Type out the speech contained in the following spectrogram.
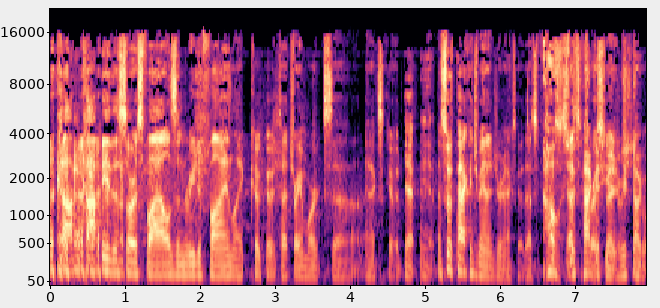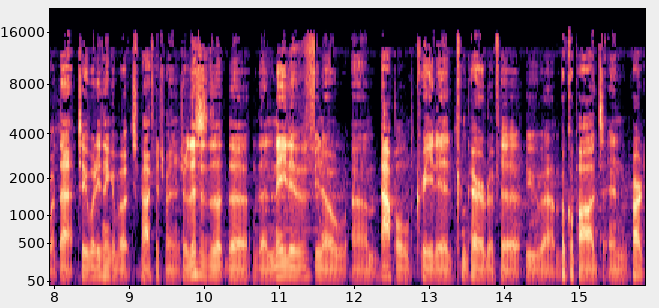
co- copy the source files and redefine like Cocoa Touch frameworks uh, in Xcode. Yeah, yeah. And Swift Package Manager in Xcode. That's of Oh, course, Swift Package Manager. We should talk about that too. What do you think about Package Manager? This is the the, the native, you know, um, Apple created comparative to, to um, CocoaPods and cart-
